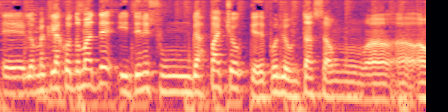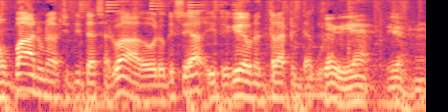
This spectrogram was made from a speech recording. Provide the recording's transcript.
eh, lo mezclas con tomate y tenés un gazpacho que después lo untás a un, a un pan, una galletita de salvado o lo que sea y te queda una entrada espectacular. Qué bien, bien.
